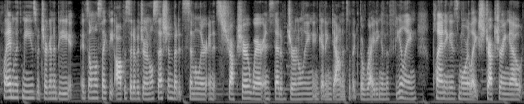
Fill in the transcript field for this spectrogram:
Plan with me's, which are going to be, it's almost like the opposite of a journal session, but it's similar in its structure, where instead of journaling and getting down into like the writing and the feeling, planning is more like structuring out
